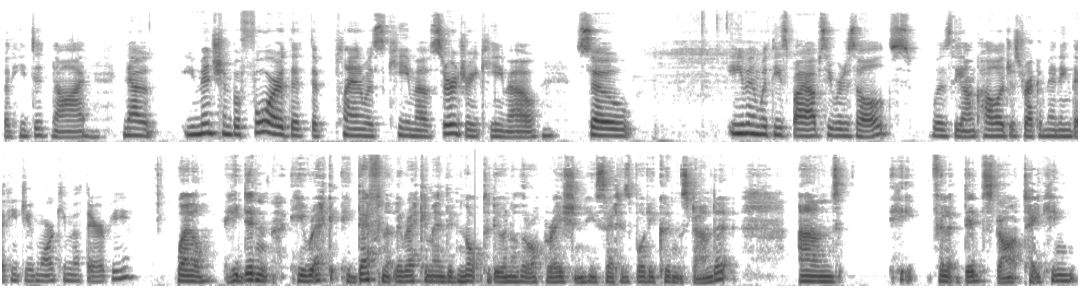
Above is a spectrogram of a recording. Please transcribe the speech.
but he did not. Mm-hmm. Now, you mentioned before that the plan was chemo, surgery, chemo. Mm-hmm. So, even with these biopsy results, was the oncologist recommending that he do more chemotherapy? Well, he didn't. He rec- he definitely recommended not to do another operation. He said his body couldn't stand it, and he Philip did start taking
